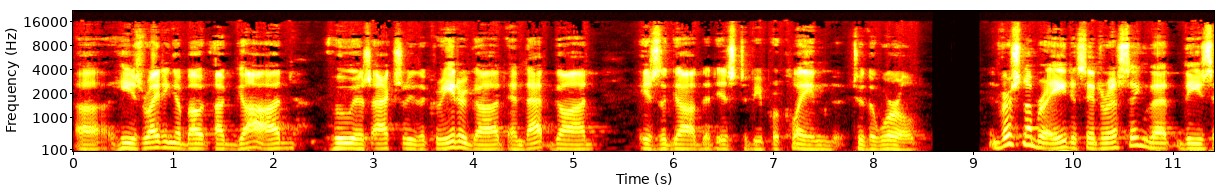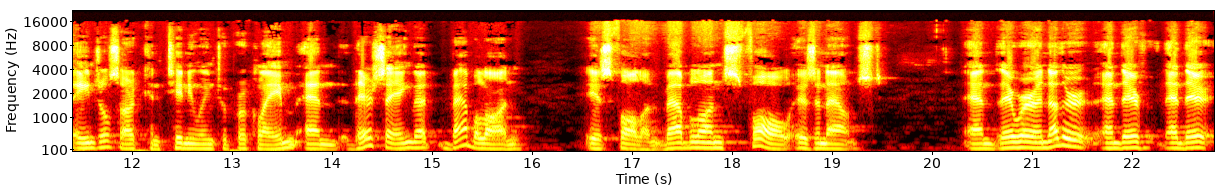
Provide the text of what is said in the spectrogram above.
Uh, he's writing about a God who is actually the creator God, and that God is the God that is to be proclaimed to the world. In verse number eight, it's interesting that these angels are continuing to proclaim, and they're saying that Babylon is fallen. Babylon's fall is announced. And there were another, and there, and there,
